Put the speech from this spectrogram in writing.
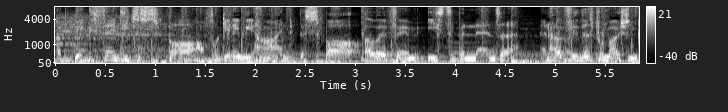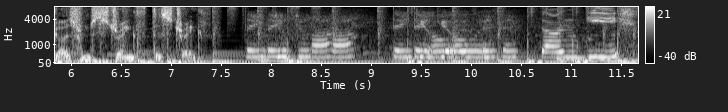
A big thank you to SPAR for getting behind the SPAR OFM Easter Bonanza. And hopefully, this promotion goes from strength to strength. Thank you, SPAR. Thank you, OFM. Thank.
